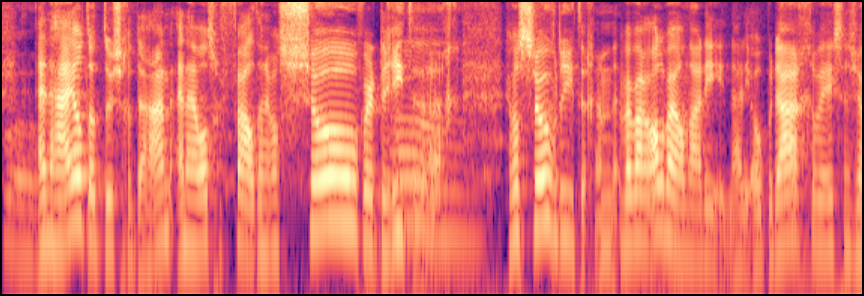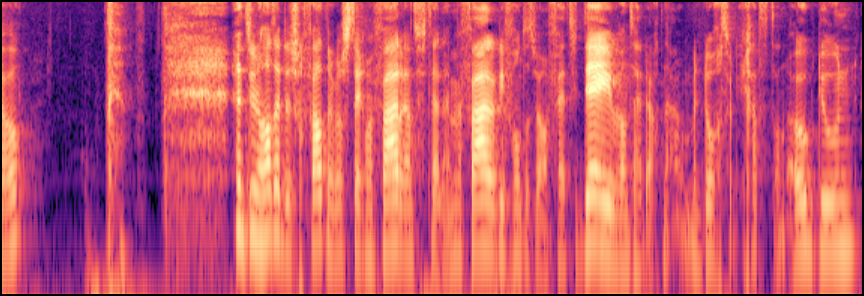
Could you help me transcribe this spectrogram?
Wow. En hij had dat dus gedaan en hij was gefaald en hij was zo verdrietig. Oh. Hij was zo verdrietig. En we waren allebei al naar die, naar die open dagen geweest en zo. en toen had hij dus gefaald en ik was het tegen mijn vader aan het vertellen. En mijn vader die vond het wel een vet idee, want hij dacht, nou, mijn dochter die gaat het dan ook doen.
